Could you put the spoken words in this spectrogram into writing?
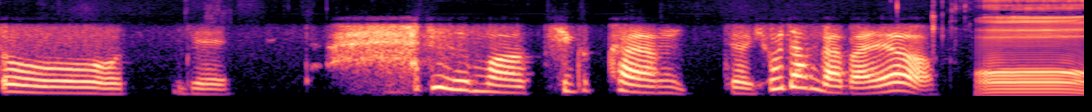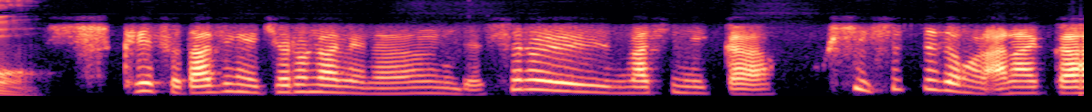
또 이제 아주 막 지극한 저 효자인가 봐요. 어. 그래서 나중에 결혼하면은 이제 술을 마시니까 혹시 술주정을 안 할까?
